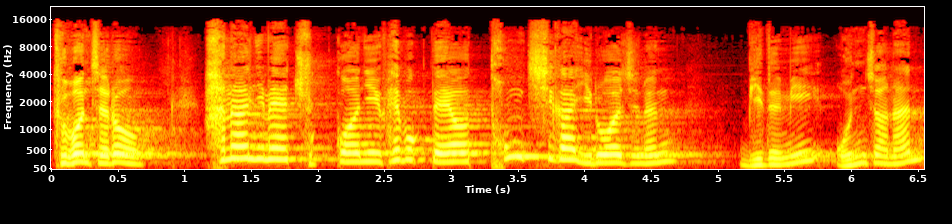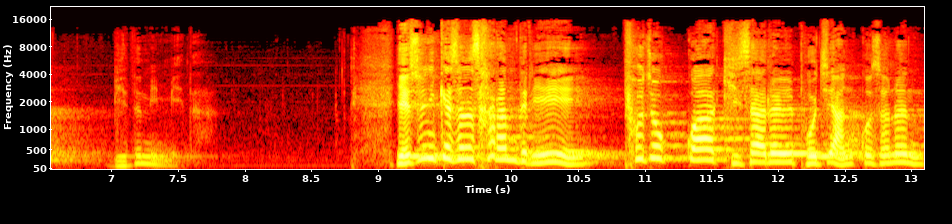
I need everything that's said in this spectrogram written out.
두 번째로 하나님의 주권이 회복되어 통치가 이루어지는 믿음이 온전한 믿음입니다. 예수님께서는 사람들이 표적과 기사를 보지 않고서는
